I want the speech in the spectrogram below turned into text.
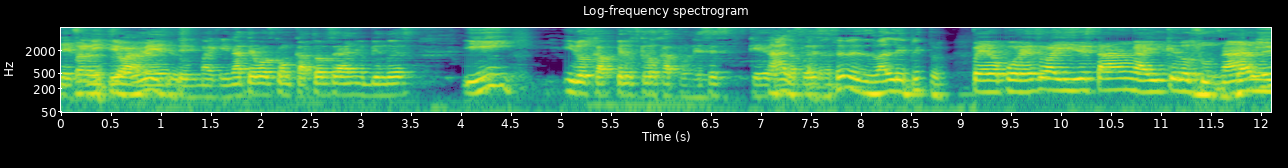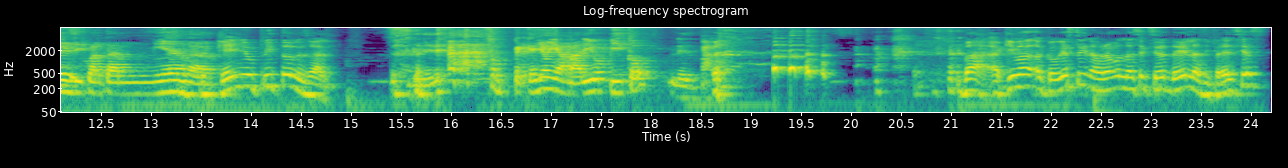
Definitivamente. Imagínate vos con 14 años viendo eso. Y. Y los, pero es que los japoneses. Que Ah, los japoneses les vale pito. Pero por eso ahí están, ahí que los tsunamis y cuanta mierda. Pequeño pito les vale. Su pequeño y amarillo pito les va. Va, aquí va, con esto inauguramos la sección de las diferencias.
